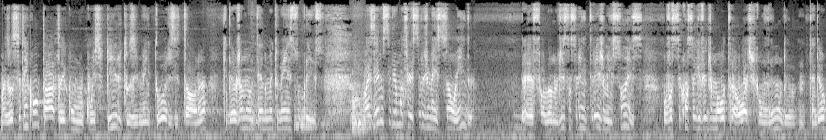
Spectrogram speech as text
Mas você tem contato aí com, com espíritos e mentores e tal, né? Que daí eu já não entendo muito bem sobre isso. Mas aí não seria uma terceira dimensão ainda? é, falando disso, não seria em três dimensões? Ou você consegue ver de uma outra ótica o mundo, entendeu?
